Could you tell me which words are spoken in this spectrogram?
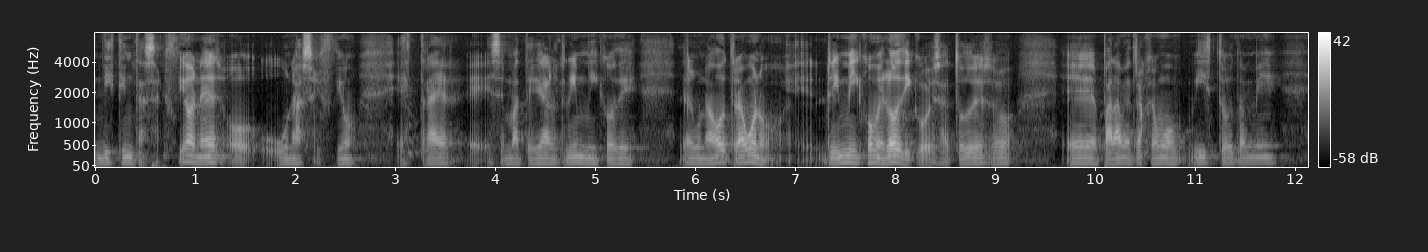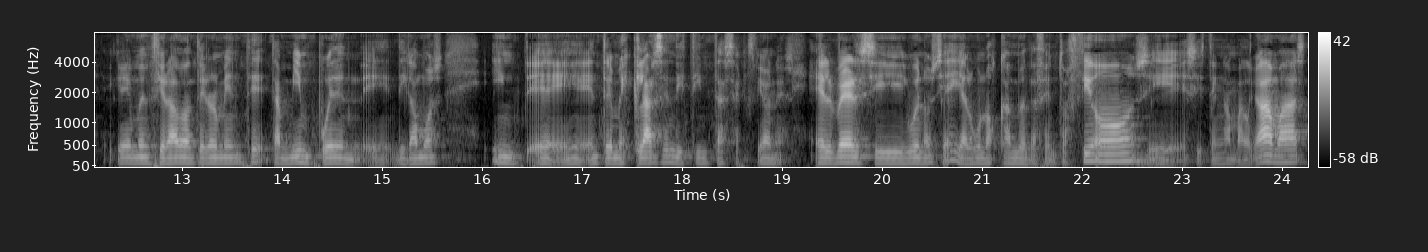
distintas secciones, o una sección extraer eh, ese material rítmico de, de alguna otra, bueno, eh, rítmico, melódico, o sea, todo eso parámetros que hemos visto también, que he mencionado anteriormente, también pueden, digamos, eh, entremezclarse en distintas secciones. El ver si, bueno, si hay algunos cambios de acentuación, si existen amalgamas,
